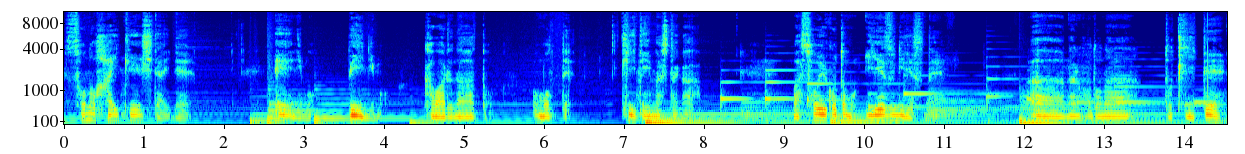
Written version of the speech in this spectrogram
その背景次第で A にも B にも変わるなぁと思って聞いていましたが、まあそういうことも言えずにですね、ああ、なるほどなと聞いて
